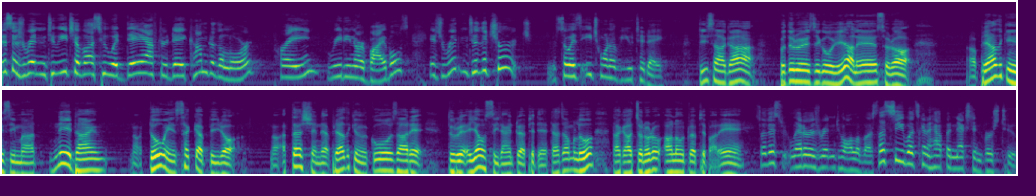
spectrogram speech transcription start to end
This is written to each of us who would day after day come to the Lord, praying, reading our Bibles. It's written to the church. So is each one of you today. ဒီစာကဘယ်သူတွေစီကိုရေးတာလဲဆိုတော့အော်ဘုရားသခင်စီမှာနေ့တိုင်းနော်တိုးဝင်ဆက်ကပ်ပြီးတော့နော်အသက်ရှင်တဲ့ဘုရားသခင်ကိုကိုးစားတဲ့သူတွေအရောက်စီတိုင်းအတွက်ဖြစ်တယ်ဒါကြောင့်မလို့ဒါကကျွန်တော်တို့အားလုံးအတွက်ဖြစ်ပါတယ် So this letter is written to all of us. Let's see what's going to happen next in verse 2.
